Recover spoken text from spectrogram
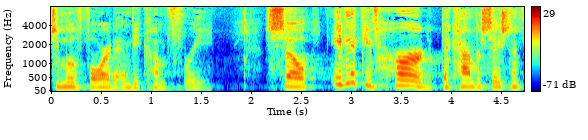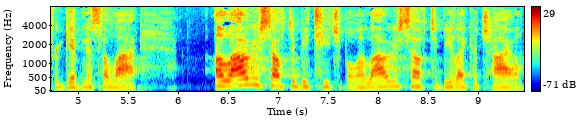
to move forward and become free. So, even if you've heard the conversation of forgiveness a lot, allow yourself to be teachable. Allow yourself to be like a child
